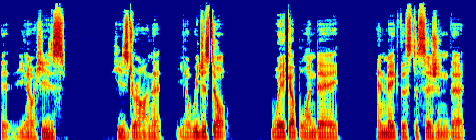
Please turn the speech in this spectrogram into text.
it, you know he's he's drawn. That you know we just don't wake up one day and make this decision that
